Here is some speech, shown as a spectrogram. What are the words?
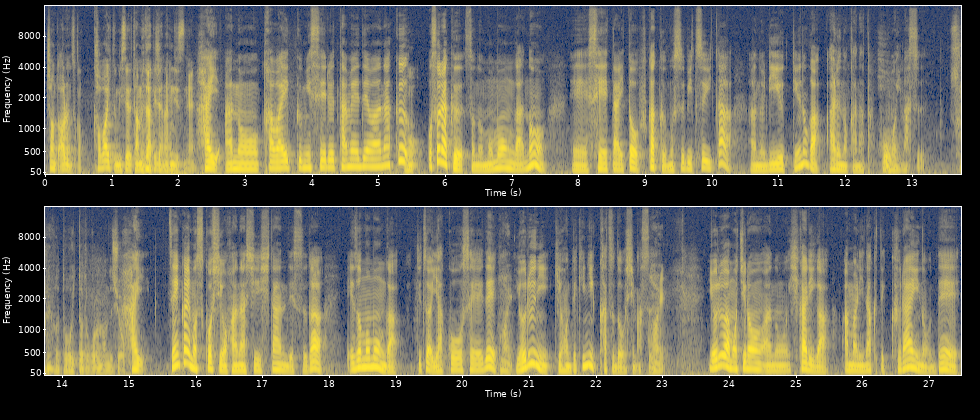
ちゃんとあるんですか？可愛く見せるためだけじゃないんですね。はいあの可愛く見せるためではなくおそらくそのモモンガの、えー、生態と深く結びついたあの理由っていうのがあるのかなと思います。それはどういったところなんでしょう？はい、前回も少しお話ししたんですが、エゾモモンガ実は夜行性で、はい、夜に基本的に活動します。はい、夜はもちろんあの光があまりなくて暗いので、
